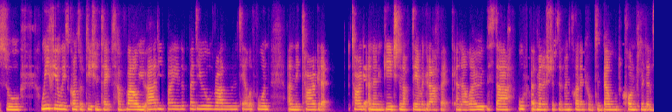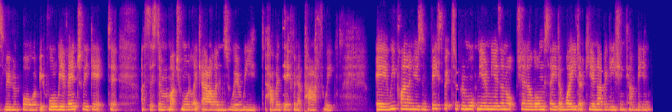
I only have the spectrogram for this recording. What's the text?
So we feel these consultation types have value added by the video rather than the telephone and they target it target an engaged enough demographic and allow the staff, both administrative and clinical, to build confidence moving forward before we eventually get to a system much more like Alan's where we have a definite pathway. Uh, we plan on using Facebook to promote Near Me as an option alongside a wider care navigation campaign,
